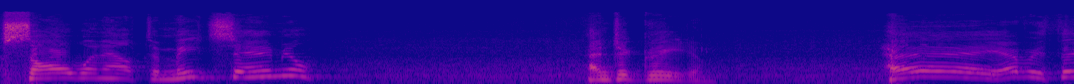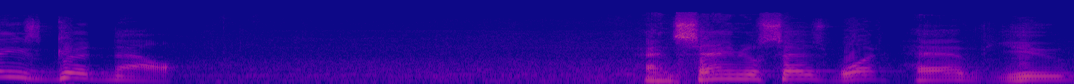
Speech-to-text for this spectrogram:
Saul went out to meet Samuel and to greet him. Hey, everything's good now. And Samuel says, What have you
